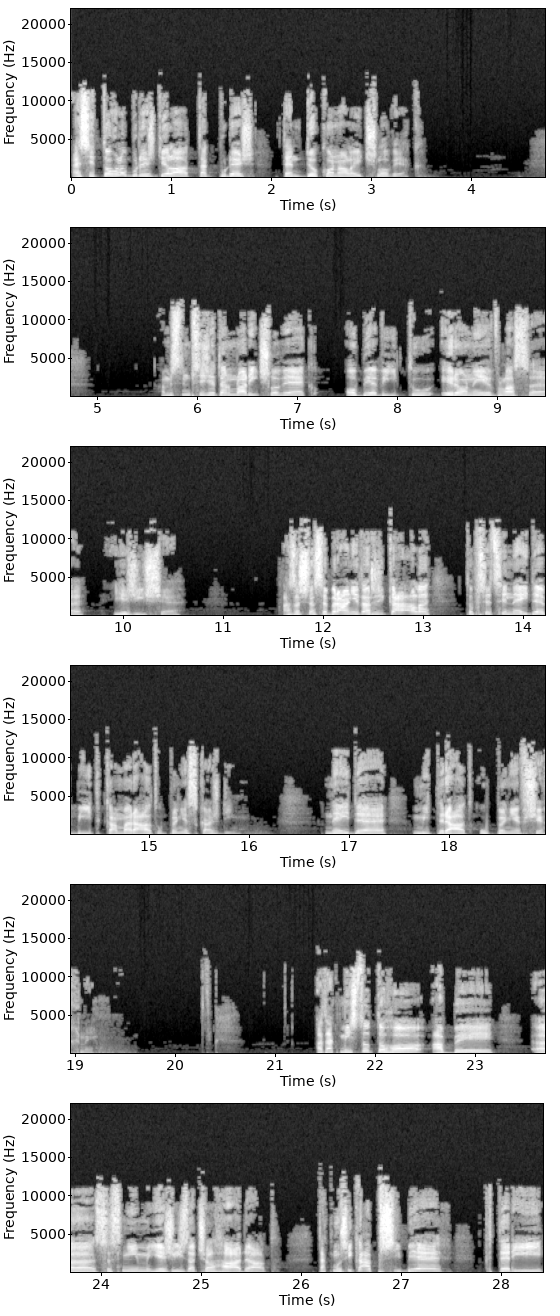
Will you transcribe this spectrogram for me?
A jestli tohle budeš dělat, tak budeš ten dokonalý člověk. A myslím si, že ten mladý člověk objeví tu ironii v hlase Ježíše a začne se bránit a říká, ale to přeci nejde být kamarád úplně s každým. Nejde mít rád úplně všechny. A tak místo toho, aby eh, se s ním Ježíš začal hádat, tak mu říká příběh, který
